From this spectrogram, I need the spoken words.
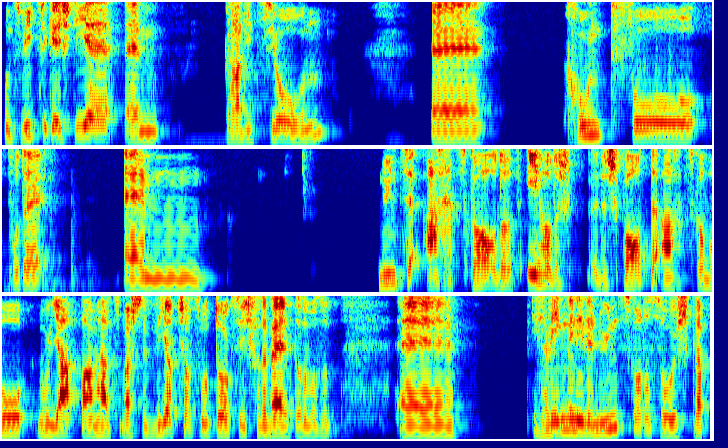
Und das Witzige ist, die ähm, Tradition äh, kommt von, von den ähm, 1980er oder eher der, der späten 80er, wo, wo Japan halt weißt, du, der Wirtschaftsmotor war von der Welt, oder wo so, äh, ich glaube, irgendwann in den 90er oder so ist, glaube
